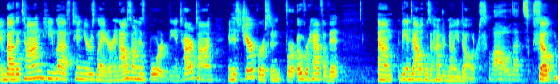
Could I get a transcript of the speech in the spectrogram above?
And by the time he left ten years later, and I was on his board the entire time, and his chairperson for over half of it, um, the endowment was a hundred million dollars. Wow, that's so.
